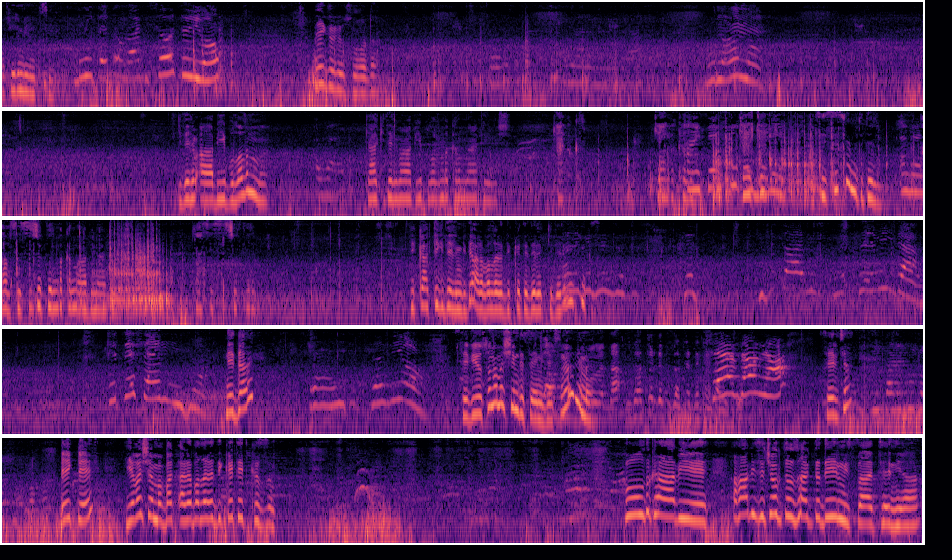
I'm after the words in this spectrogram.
Aferin benim kızım. Burada da bir şey duyuyor. Ne görüyorsun orada? Bunlar ne? Gidelim abiyi bulalım mı? Evet. Gel gidelim abiyi bulalım bakalım neredeymiş. Gel bakalım. Gel bakalım. Ay sessiz Gel gel. Sessizce mi gidelim? Evet. Tamam sessizce gidelim bakalım abi neredeymiş. Gel sessizce gidelim. Dikkatli gidelim bir de arabalara dikkat ederek gidelim değil mi kızım? Neden? Ben seviyorum. Seviyorsun ama şimdi sevmeyeceksin öyle mi? Sevmem ya. Seveceksin. Bekle. Yavaş ama bak arabalara dikkat et kızım. Bulduk abi. Abisi çok da uzakta değilmiş zaten. Ya.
